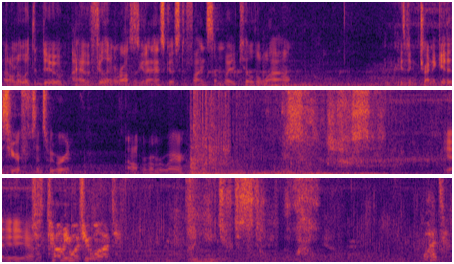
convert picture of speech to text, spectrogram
I don't know what to do. I have a feeling Ross is going to ask us to find some way to kill the WAU. He's been trying to get us here since we were at... I don't remember where. Yeah, yeah, yeah. Just tell me what you want. I need you to stop the WoW. What?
